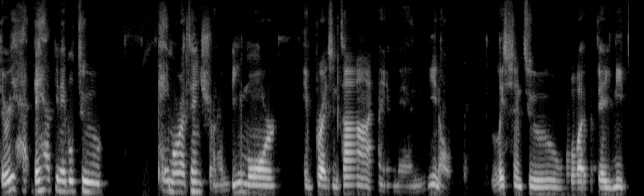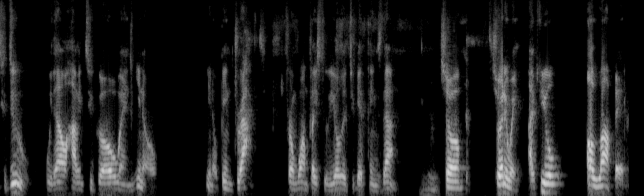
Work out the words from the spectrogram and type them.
they have been able to pay more attention and be more in present time and you know listen to what they need to do without having to go and you know you know being dragged from one place to the other to get things done. Mm-hmm. so so anyway i feel a lot better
